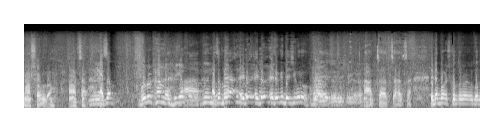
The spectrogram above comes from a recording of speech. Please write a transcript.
মাশাল্লাহ আচ্ছা আচ্ছা। গরু ঠান্ডা ঠিক আছে? আচ্ছা ভাইয়া এটা এটা এটা কি দেশি গরু? হ্যাঁ, আচ্ছা আচ্ছা আচ্ছা। এটা বয়স কত কত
